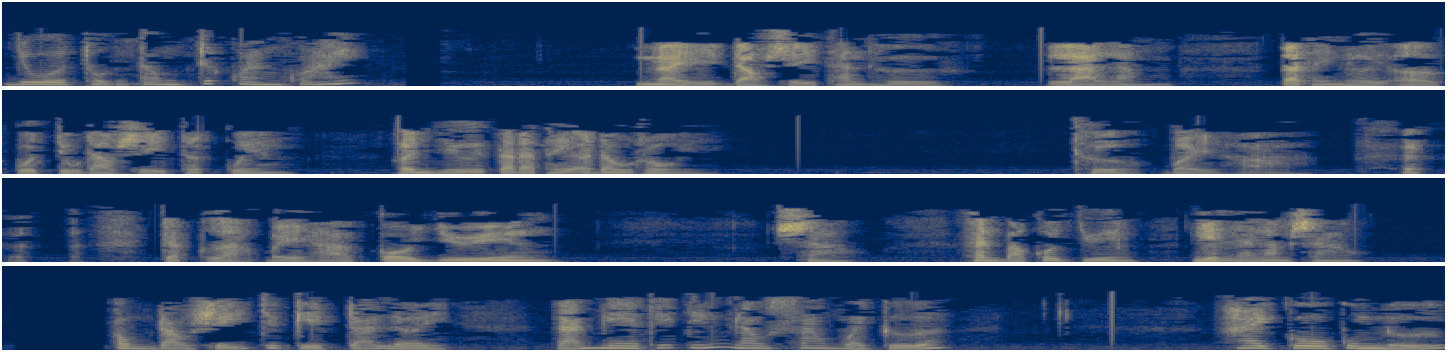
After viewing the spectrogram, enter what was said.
Vua Thuận Tông rất khoan khoái. Này đạo sĩ Thanh Hư, lạ lắm, ta thấy nơi ở của chủ đạo sĩ rất quen, hình như ta đã thấy ở đâu rồi. Thưa bệ hạ, chắc là bệ hạ có duyên. Sao? Khanh bảo có duyên, nghĩa là làm sao? Ông đạo sĩ chưa kịp trả lời, đã nghe thấy tiếng lao sao ngoài cửa. Hai cô cung nữ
